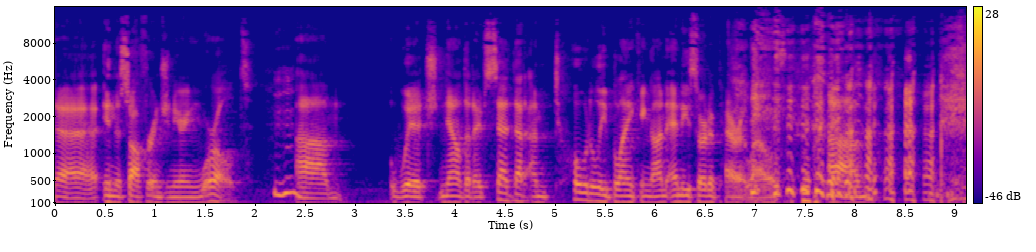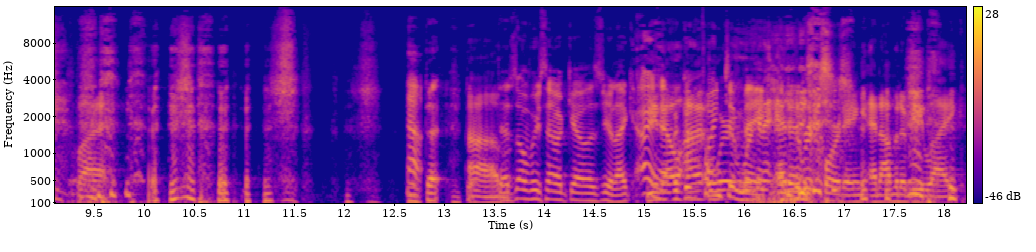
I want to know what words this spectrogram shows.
uh, in the software engineering world. Um, which now that I've said that, I'm totally blanking on any sort of parallels. um, but. That, that- that's always how it goes. You're like, I Um, you have know, a good I, point we're, to we're make. going to and end the recording, and I'm going to be like,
